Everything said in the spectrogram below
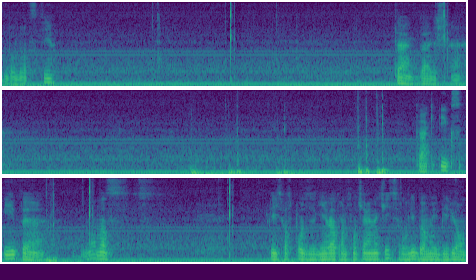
до 20. Так, дальше. Так, x и t. Ну, у нас здесь воспользоваться генератором случайных чисел, либо мы берем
